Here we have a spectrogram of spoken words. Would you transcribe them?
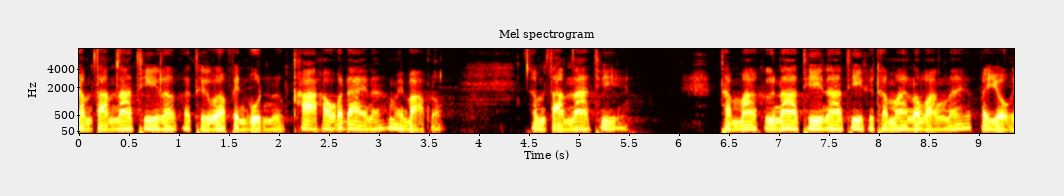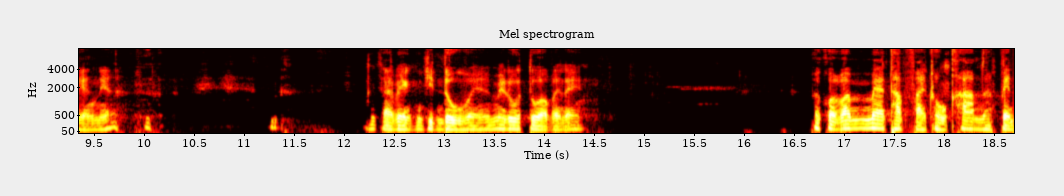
ทำตามหน้าที่แล้วก็ถือว่าเป็นบุญฆ่าเขาก็ได้นะ ไม่บาปหรอกทำตามหน้าที่ธรรมะคือหน้าที่หน้าที่คือธรรมะระวังนะประโยคอย่างเนี้ยกลายเป็นฮินดูไปไม่รู้ตัวไปเลย ปรากฏว่าแม่ทัพฝ่ายตรงข้ามนะเป็น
